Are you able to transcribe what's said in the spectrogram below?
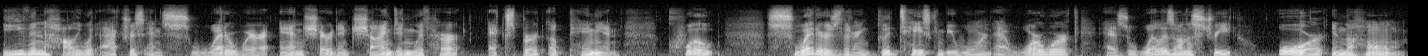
Even Hollywood actress and sweater wearer Ann Sheridan chimed in with her expert opinion. Quote, Sweaters that are in good taste can be worn at war work as well as on the street or in the home.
